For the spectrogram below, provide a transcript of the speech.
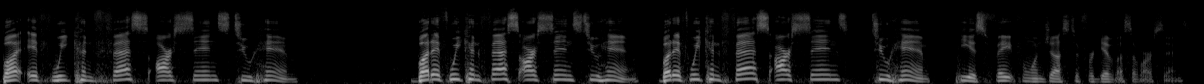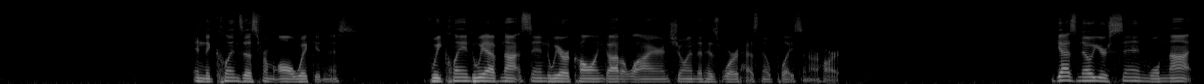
But if we confess our sins to Him, but if we confess our sins to Him, but if we confess our sins to Him, He is faithful and just to forgive us of our sins and to cleanse us from all wickedness. If we claimed we have not sinned, we are calling God a liar and showing that His word has no place in our heart. You guys know your sin will not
